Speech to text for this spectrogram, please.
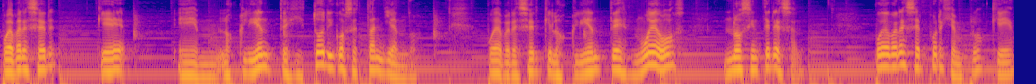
puede aparecer que em, los clientes históricos se están yendo. Puede aparecer que los clientes nuevos no se interesan. Puede aparecer, por ejemplo, que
